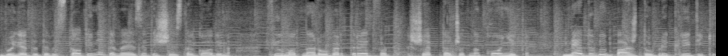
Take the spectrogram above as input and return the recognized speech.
во 1996 година. Филмот на Роберт Редфорд, Шептачот на коњите, не доби баш добри критики,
